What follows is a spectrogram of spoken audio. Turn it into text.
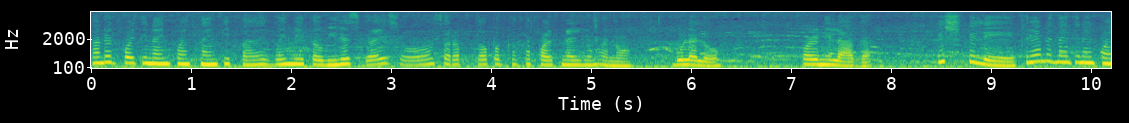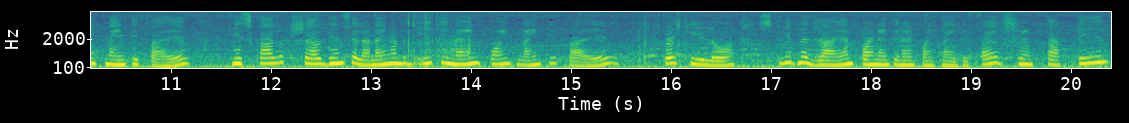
149.95. Ay, may tawilis guys. Oh, sarap to pagkakapartner yung ano, bulalo or nilaga. Fish fillet, 399.95. May scallop shell din sila, 989.95 per kilo. Squid na giant, 499.95. Shrimp cocktail,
